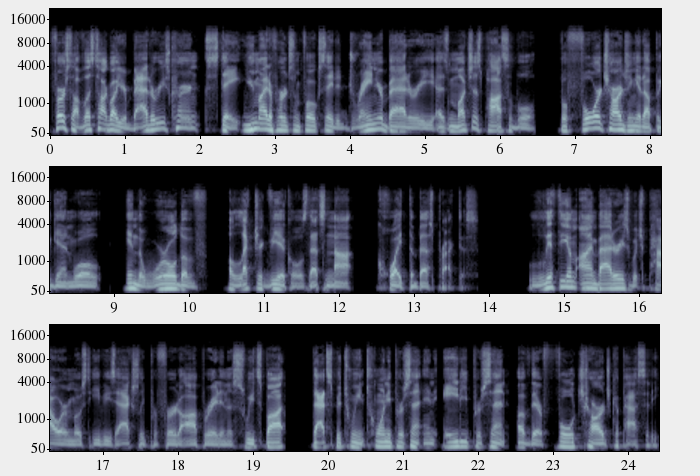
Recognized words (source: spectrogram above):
First off, let's talk about your battery's current state. You might have heard some folks say to drain your battery as much as possible before charging it up again. Well, in the world of electric vehicles, that's not quite the best practice. Lithium ion batteries, which power most EVs, actually prefer to operate in a sweet spot. That's between 20% and 80% of their full charge capacity.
